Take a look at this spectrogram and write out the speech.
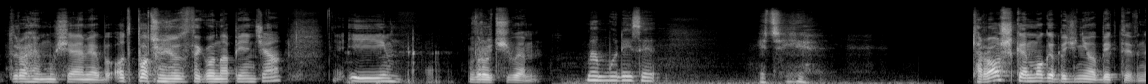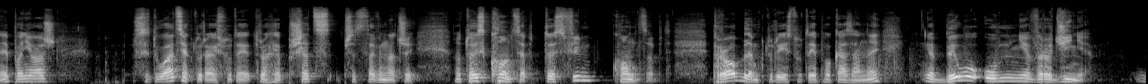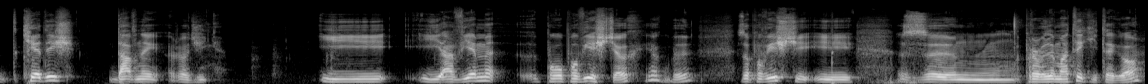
trochę musiałem jakby odpocząć od tego napięcia i wróciłem. Mom, what is it? It's here. Troszkę mogę być nieobiektywny, ponieważ sytuacja, która jest tutaj trochę przed, przedstawiona, czy no to jest koncept, to jest film koncept. Problem, który jest tutaj pokazany, był u mnie w rodzinie. Kiedyś, dawnej rodzinie. I, i ja wiem po opowieściach, jakby, z opowieści i z mm, problematyki tego,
